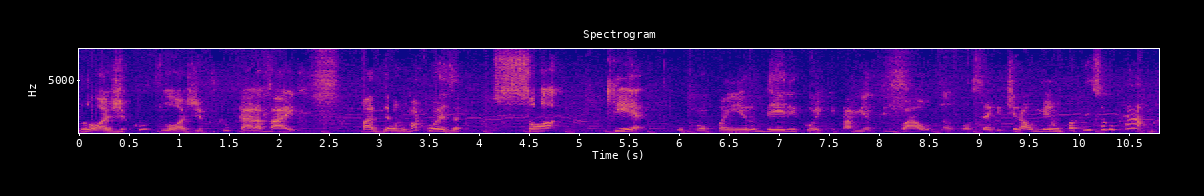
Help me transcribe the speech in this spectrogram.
lógico, lógico que o cara vai fazer alguma coisa. Só que o companheiro dele, com equipamento igual, não consegue tirar o mesmo potencial do carro.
